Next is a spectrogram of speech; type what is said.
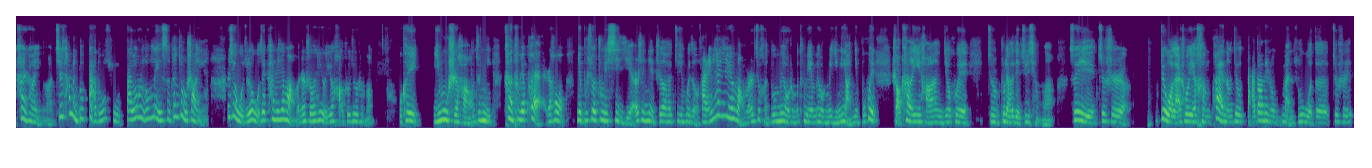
看上瘾了，其实他们都大多数大多数都类似，但就是上瘾。而且我觉得我在看这些网文的时候，它有一个好处就是什么？我可以一目十行，就是你看的特别快，然后你也不需要注意细节，而且你也知道它剧情会怎么发展。因为它这些网文就很多没有什么特别，没有什么营养，你不会少看了一行，你就会就是不了解剧情了。所以就是对我来说也很快能就达到那种满足我的就是。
